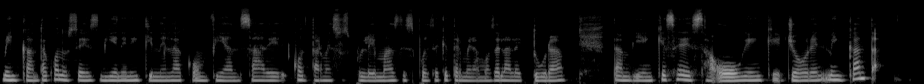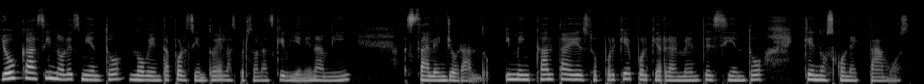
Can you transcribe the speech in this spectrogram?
Me encanta cuando ustedes vienen y tienen la confianza de contarme sus problemas después de que terminamos de la lectura. También que se desahoguen, que lloren. Me encanta. Yo casi no les miento, 90% de las personas que vienen a mí salen llorando. Y me encanta eso. ¿Por qué? Porque realmente siento que nos conectamos,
